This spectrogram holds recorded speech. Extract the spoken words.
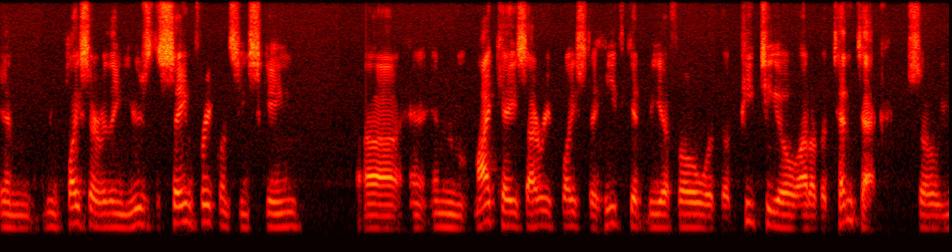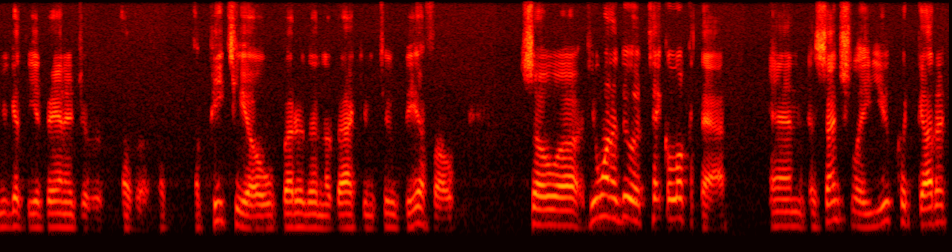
and replace everything, use the same frequency scheme uh, in my case, I replaced a Heathkit VFO with a PTO out of a Ten-Tec. So you get the advantage of a, of a, a PTO better than the vacuum tube VFO. So uh, if you want to do it, take a look at that. And essentially, you could gut it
